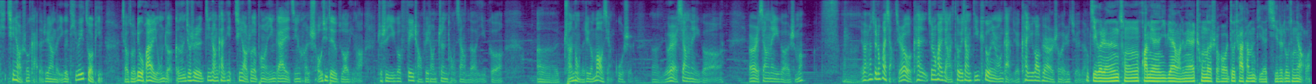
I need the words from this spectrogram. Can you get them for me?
轻小说改的这样的一个 TV 作品，叫做《六花的勇者》。可能就是经常看轻轻小说的朋友，应该已经很熟悉这部作品了。这是一个非常非常正统向的一个呃传统的这个冒险故事，嗯、有点像那个，有点像那个什么。嗯，有点像《最终幻想》。其实我看《最终幻想》特别像 DQ 的那种感觉。看预告片的时候也是觉得，几个人从画面一边往里面冲的时候，就差他们底下骑着陆行鸟了。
